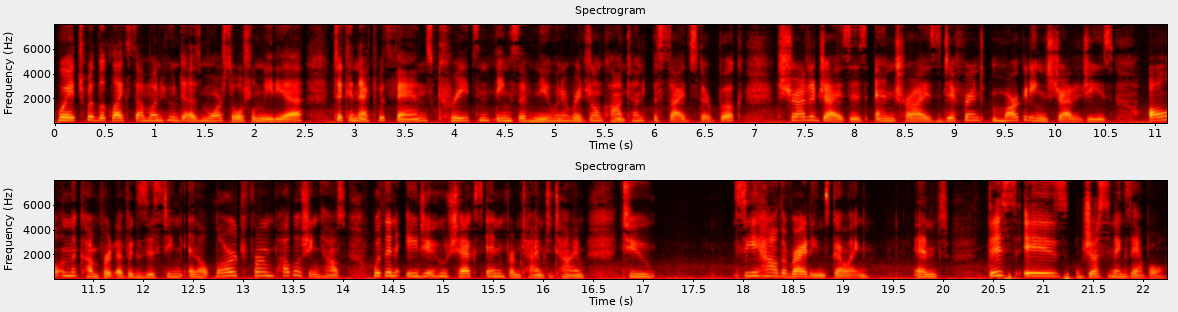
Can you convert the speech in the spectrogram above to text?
which would look like someone who does more social media to connect with fans, creates and thinks of new and original content besides their book, strategizes and tries different marketing strategies, all in the comfort of existing in a large firm publishing house with an agent who checks in from time to time to see how the writing's going. And this is just an example.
